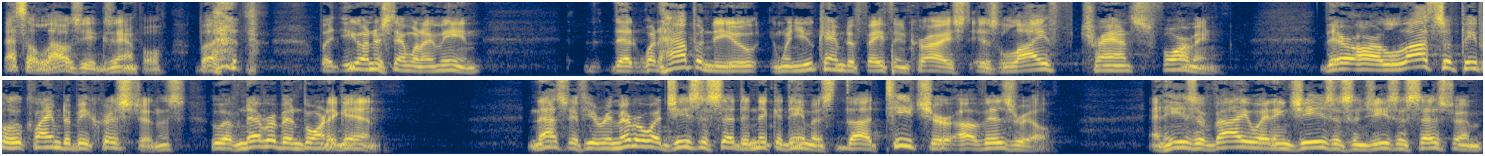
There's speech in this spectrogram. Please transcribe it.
That's a lousy example, but, but you understand what I mean. That what happened to you when you came to faith in Christ is life transforming. There are lots of people who claim to be Christians who have never been born again. And that's, if you remember what Jesus said to Nicodemus, the teacher of Israel. And he's evaluating Jesus, and Jesus says to him,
